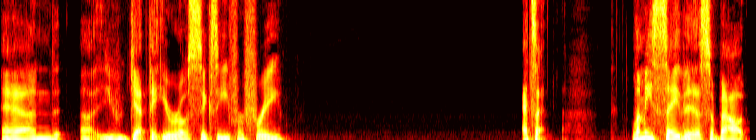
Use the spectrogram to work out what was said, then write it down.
and uh, you get the Eero 6E for free. It's a, let me say this about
